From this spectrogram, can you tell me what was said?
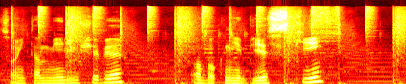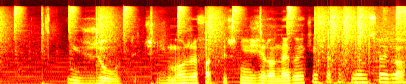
Co oni tam mieli u siebie? Obok niebieski i żółty, czyli może faktycznie zielonego jakiegoś atakującego.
